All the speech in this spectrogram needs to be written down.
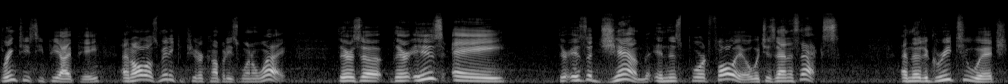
bring TCP IP, and all those mini computer companies went away. There's a, there is a, there is a gem in this portfolio, which is NSX. And the degree to which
